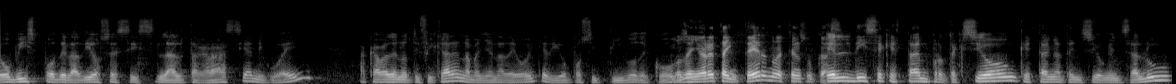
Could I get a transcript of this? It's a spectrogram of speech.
obispo de la diócesis La Altagracia en Higüey, acaba de notificar en la mañana de hoy que dio positivo de COVID. Monseñor está interno, está en su casa. Él dice que está en protección, que está en atención en salud,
